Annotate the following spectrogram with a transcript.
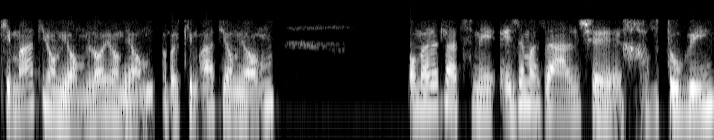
כמעט יום-יום, לא יום-יום, אבל כמעט יום-יום, אומרת לעצמי, איזה מזל שחבטו בי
